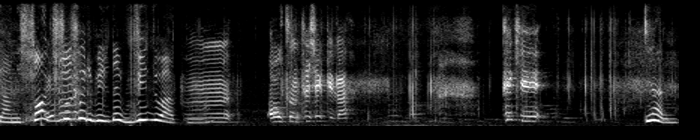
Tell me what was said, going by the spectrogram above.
Yani saat Ömer- 01'de video attım. Hmm, Altın teşekkürler. Peki Diğer mi?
